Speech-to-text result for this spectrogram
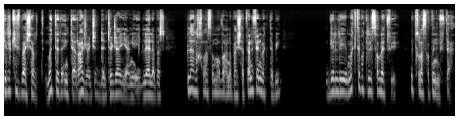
قال لي كيف باشرت؟ متى أنت راجع جدا أنت جاي يعني الليلة بس؟ لا لا خلاص الموضوع أنا باشرت، أنا فين مكتبي؟ قال لي مكتبك اللي صليت فيه، قلت خلاص أعطيني المفتاح.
